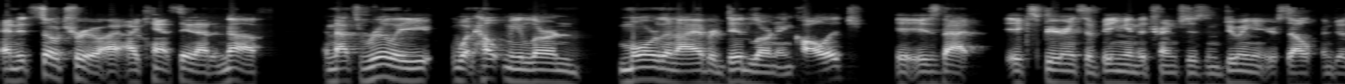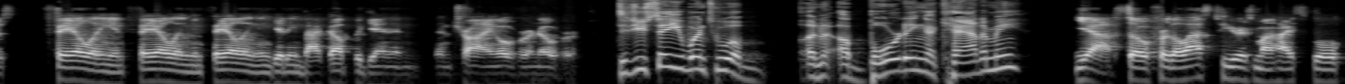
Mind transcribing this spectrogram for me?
And it's so true. I, I can't say that enough. And that's really what helped me learn more than I ever did learn in college is that experience of being in the trenches and doing it yourself and just failing and failing and failing and getting back up again and, and trying over and over. Did you say you went to a an, a boarding academy? Yeah. So for the last two years of my high school,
